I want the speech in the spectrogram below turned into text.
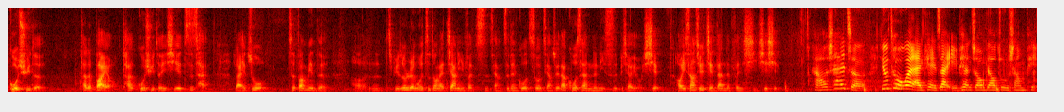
过去的他的 bio，他过去的一些资产来做这方面的。呃，比如说人会自动来加你粉丝，这样只能够做这样，所以它扩散能力是比较有限。好，以上就简单的分析，谢谢。好，下一则，YouTube 未来可以在影片中标注商品。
